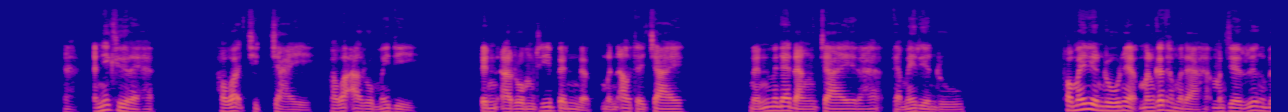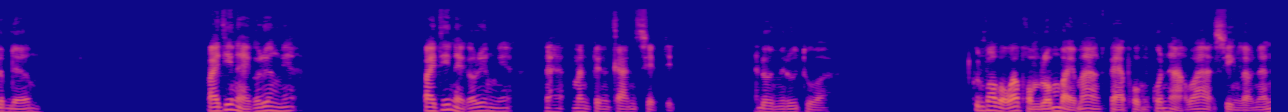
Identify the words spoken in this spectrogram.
ๆนะอันนี้คืออะไรฮะภาวะจิตใจภาวะอารมณ์ไม่ดี เป็นอารมณ์ที่เป็นแบบเหมือนเอาแต่ใจ เหมือนไม่ได้ดั่งใจนะฮะแต่ไม่เรียนรู้พอไม่เรียนรู้เนี่ยมันก็ธรรมดา มันจะเรื่องเดิมๆ ไปที่ไหนก็เรื่องเนี้ย ไปที่ไหนก็เรื่องเนี้ยนะฮะ มันเป็นการเสพติด โดยไม่รู้ตัว คุณพ่อบอกว่าผมล้มบ่อยมาก แต่ผมค้นหาว่าสิ่งเหล่านั้น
